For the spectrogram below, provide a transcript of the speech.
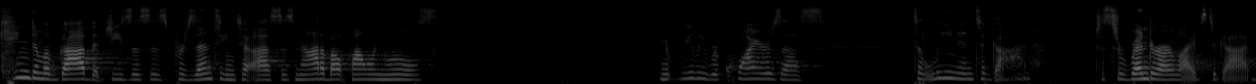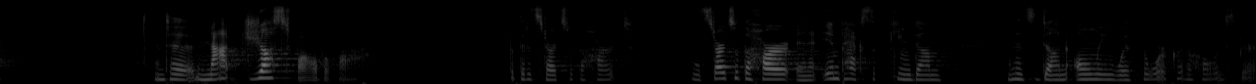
kingdom of God that Jesus is presenting to us is not about following rules. It really requires us to lean into God, to surrender our lives to God, and to not just follow the law, but that it starts with the heart. And it starts with the heart and it impacts the kingdom and it's done only with the work of the Holy Spirit.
